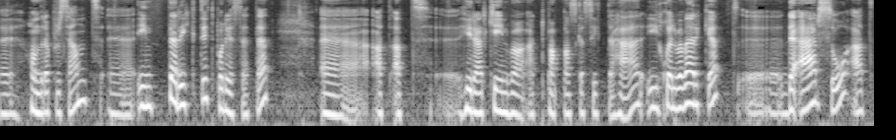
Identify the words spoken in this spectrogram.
eh, 100 procent. Eh, inte riktigt på det sättet. Eh, att, att eh, hierarkin var att pappan ska sitta här. I själva verket, eh, det är så att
